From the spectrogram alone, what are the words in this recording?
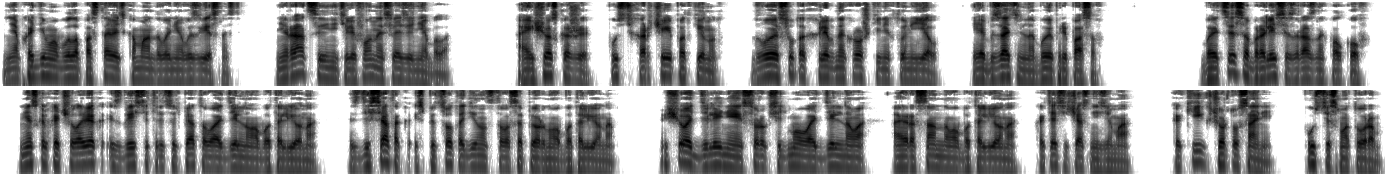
Необходимо было поставить командование в известность. Ни рации, ни телефонной связи не было. А еще скажи, пусть харчей подкинут. Двое суток хлебной крошки никто не ел. И обязательно боеприпасов. Бойцы собрались из разных полков. Несколько человек из 235-го отдельного батальона, с десяток из 511-го саперного батальона, еще отделение из 47-го отдельного аэросанного батальона, хотя сейчас не зима. Какие к черту сани, пусть и с мотором.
